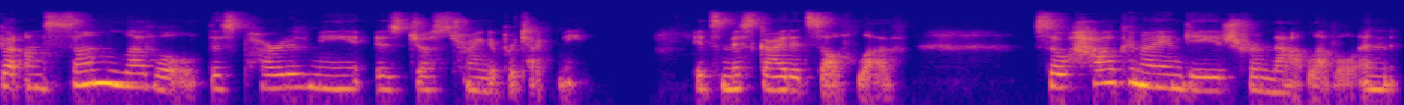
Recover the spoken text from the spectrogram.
but on some level, this part of me is just trying to protect me. It's misguided self-love. So how can I engage from that level? And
